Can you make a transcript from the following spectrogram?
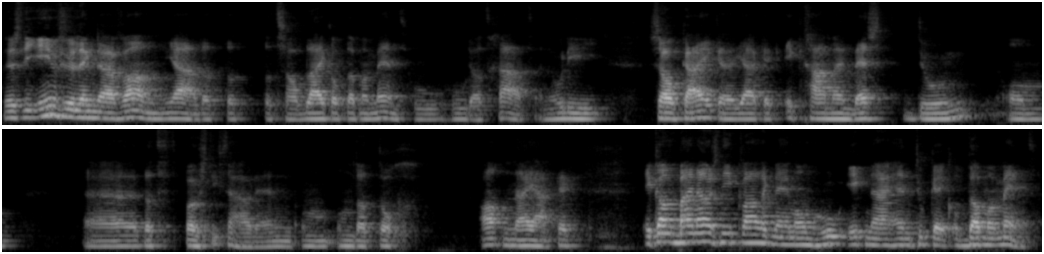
Dus die invulling daarvan, ja, dat, dat, dat zal blijken op dat moment hoe, hoe dat gaat. En hoe die zal kijken. Ja, kijk, ik ga mijn best doen om eh, dat positief te houden. En om, om dat toch, nou ja, kijk, ik kan het mijn ouders niet kwalijk nemen om hoe ik naar hen toekeek op dat moment.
